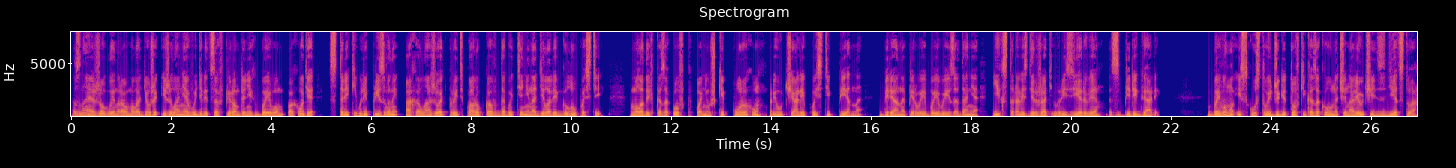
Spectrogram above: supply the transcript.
Зная жоглый нрав молодежи и желание выделиться в первом для них боевом походе, старики были призваны охолаживать прыть парубков, дабы те не наделали глупостей. Молодых казаков к понюшке пороху приучали постепенно. Беря на первые боевые задания, их старались держать в резерве, сберегали. Боевому искусству и джигитовке казаков начинали учить с детства.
